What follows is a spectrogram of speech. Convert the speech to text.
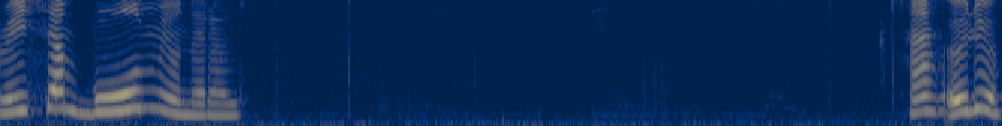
Reis sen boğulmuyorsun herhalde. Ha ölüyor.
